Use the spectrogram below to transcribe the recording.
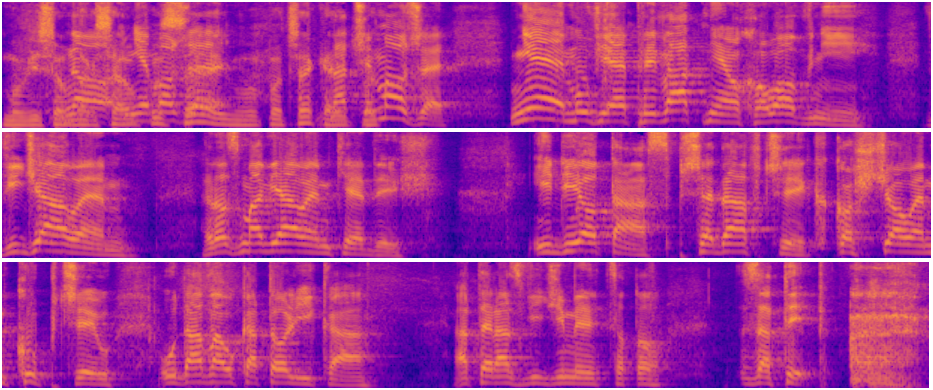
Mówisz o No, marszałku nie może- Sejmu. Poczekaj. Znaczy po- może. Nie, mówię prywatnie o Hołowni. Widziałem, rozmawiałem kiedyś. Idiota, sprzedawczyk, kościołem kupczył, udawał katolika. A teraz widzimy, co to za typ.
